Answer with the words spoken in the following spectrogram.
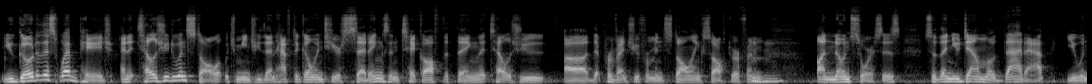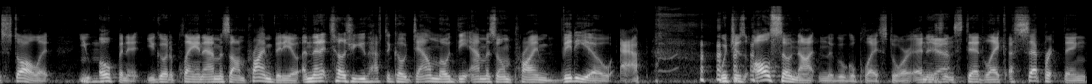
you go to this web page, and it tells you to install it, which means you then have to go into your settings and tick off the thing that tells you uh, that prevents you from installing software from Mm-hmm. unknown sources. So then you download that app, you install it, you Mm-hmm. open it, you go to play an Amazon Prime video, and then it tells you you have to go download the Amazon Prime Video app. which is also not in the Google Play Store and is instead like a separate thing.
